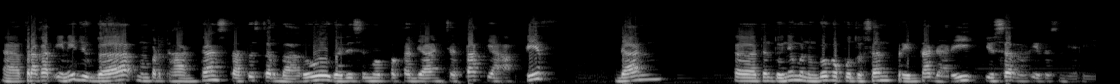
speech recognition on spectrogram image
Nah, perangkat ini juga mempertahankan status terbaru dari semua pekerjaan cetak yang aktif dan e, tentunya menunggu keputusan perintah dari user itu sendiri.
